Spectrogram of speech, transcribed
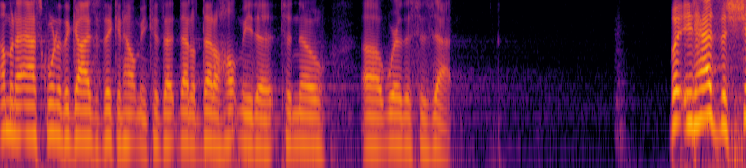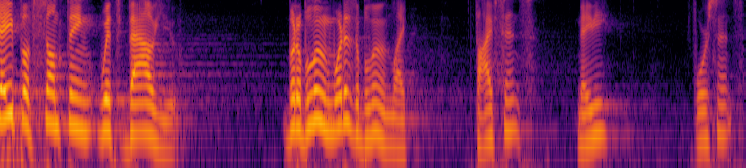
I'm going to ask one of the guys if they can help me because that, that'll, that'll help me to, to know uh, where this is at. But it has the shape of something with value. But a balloon, what is a balloon? Like five cents? Maybe? Four cents?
